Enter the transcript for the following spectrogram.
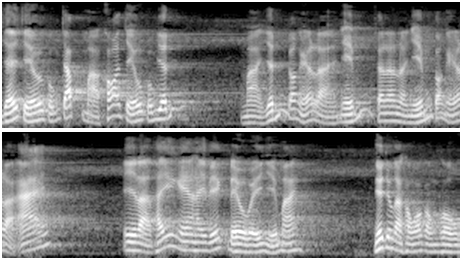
Dễ chịu cũng chấp mà khó chịu cũng dính mà dính có nghĩa là nhiễm, cho nên là nhiễm có nghĩa là ái. Như là thấy, nghe hay biết đều bị nhiễm ái. Nếu chúng ta không có công phu,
